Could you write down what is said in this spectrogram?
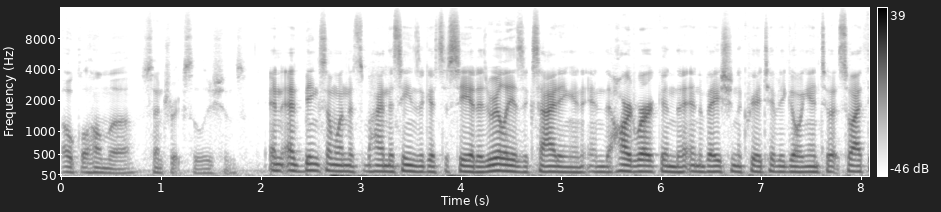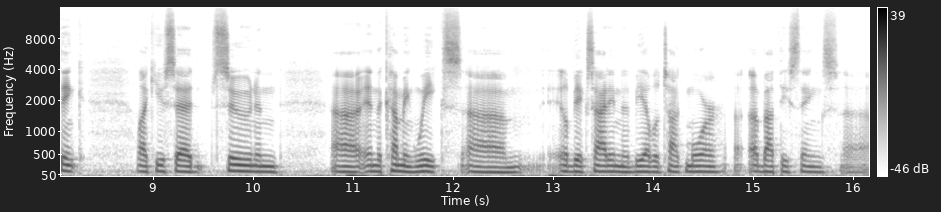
Oklahoma centric solutions. And, and being someone that's behind the scenes that gets to see it, it really is exciting and, and the hard work and the innovation, the creativity going into it. So I think, like you said, soon and uh, in the coming weeks, um, it'll be exciting to be able to talk more uh, about these things uh,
